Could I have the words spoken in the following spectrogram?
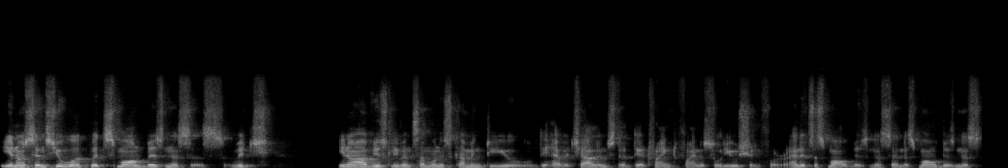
You know since you work with small businesses which you know obviously when someone is coming to you they have a challenge that they're trying to find a solution for and it's a small business and a small business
